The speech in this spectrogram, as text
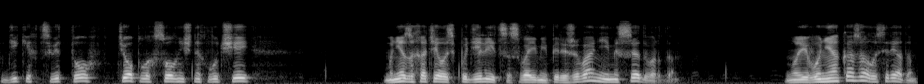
диких цветов, теплых солнечных лучей. Мне захотелось поделиться своими переживаниями с Эдвардом. Но его не оказалось рядом.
